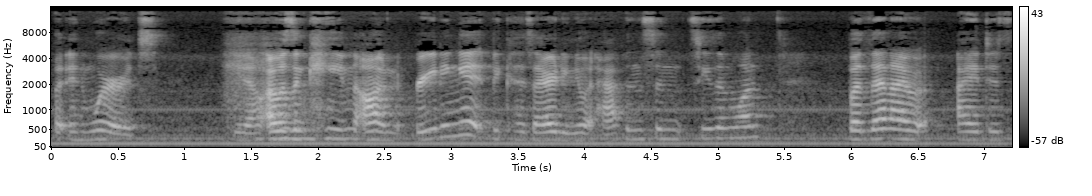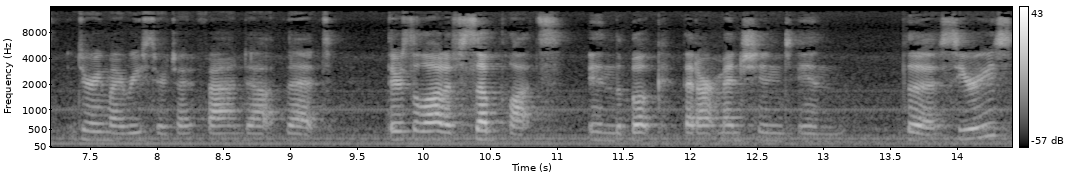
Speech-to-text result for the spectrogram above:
but in words. You know, I wasn't mm. keen on reading it because I already knew what happens in season one. But then I, I did during my research, I found out that there's a lot of subplots in the book that aren't mentioned in the series,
